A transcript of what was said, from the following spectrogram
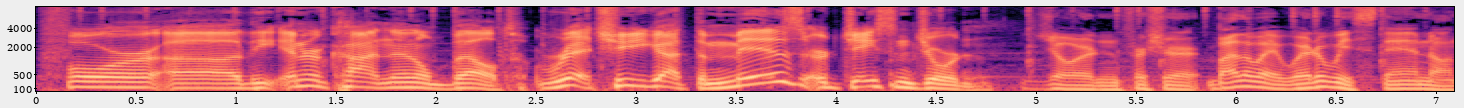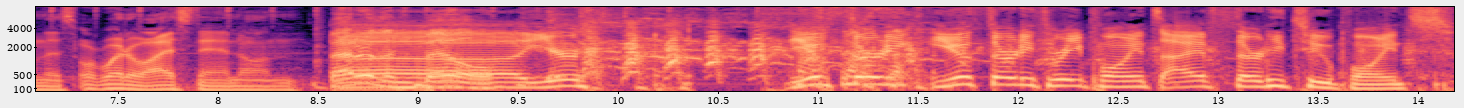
for uh, the Intercontinental Belt. Rich, who you got, The Miz or Jason Jordan? Jordan for sure. By the way, where do we stand on this, or where do I stand on? Better than Uh, Bill. You're. You have thirty. You have thirty-three points. I have thirty-two points.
